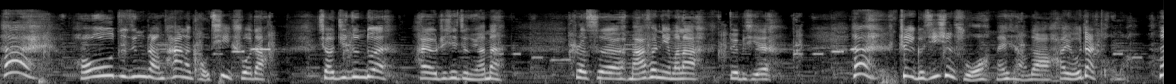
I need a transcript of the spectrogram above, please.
唉，猴子警长叹了口气，说道：“小鸡墩墩，还有这些警员们，这次麻烦你们了，对不起。”哎，这个机械鼠没想到还有点头脑，哼！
